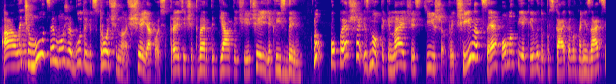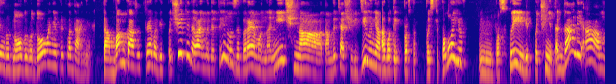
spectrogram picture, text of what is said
Але чому це може бути відстрочено ще якось третій, четвертий, п'ятий чи ще якийсь день? Ну, по-перше, і знов таки найчастіша причина це помилки, які ви допускаєте в організації грудного вигодовування і прикладання. Там вам кажуть, треба відпочити, давай ми дитину заберемо на ніч на там дитяче відділення, або ти просто після пологів. Поспи, відпочинь і так далі. А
